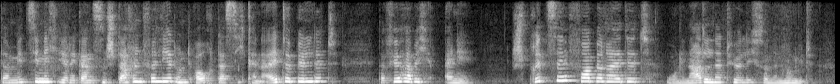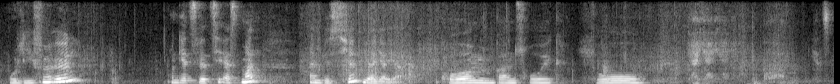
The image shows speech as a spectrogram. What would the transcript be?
damit sie nicht ihre ganzen Stacheln verliert und auch, dass sich kein Eiter bildet. Dafür habe ich eine Spritze vorbereitet, ohne Nadel natürlich, sondern nur mit Olivenöl. Und jetzt wird sie erstmal ein bisschen, ja, ja, ja, Komm, ganz ruhig. So. Ja, ja, ja, ja. Komm. Jetzt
